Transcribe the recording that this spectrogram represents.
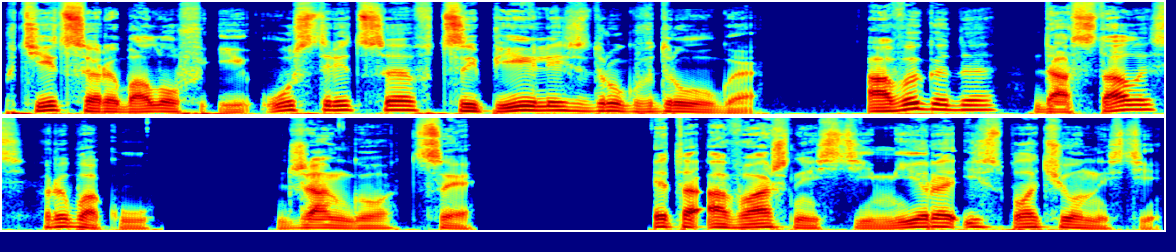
птица, рыболов и устрица вцепились друг в друга, а выгода досталась рыбаку. Джанго Ц. Это о важности мира и сплоченности.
